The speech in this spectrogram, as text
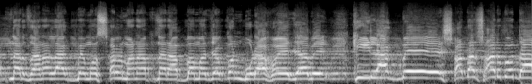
আপনার জানা লাগবে? মুসলমান আপনার আব্বা মা যখন বুড়া হয়ে যাবে, কি লাগবে? সদা সর্বদা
